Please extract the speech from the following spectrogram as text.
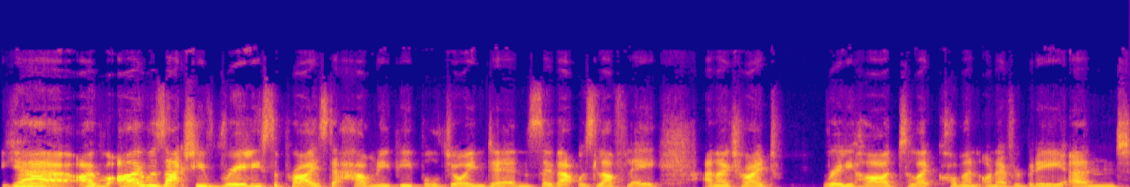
Yeah, I, I was actually really surprised at how many people joined in. So that was lovely. And I tried really hard to like comment on everybody and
